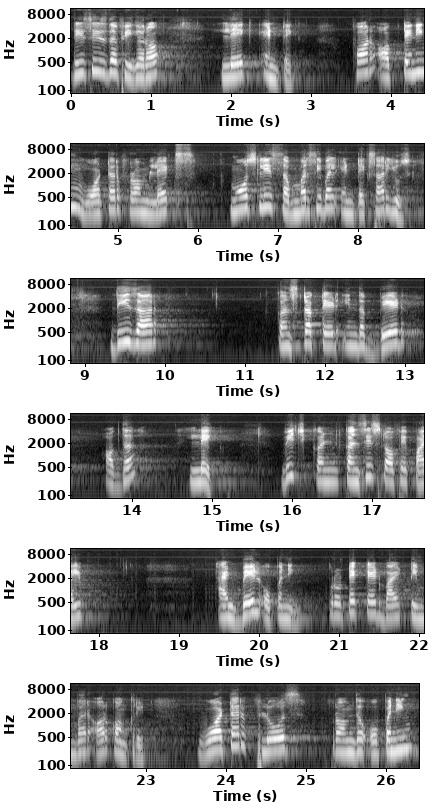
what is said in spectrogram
This is the figure of lake intake. For obtaining water from lakes, mostly submersible intakes are used. These are constructed in the bed of the lake, which con- consists of a pipe and bale opening protected by timber or concrete. Water flows from the opening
